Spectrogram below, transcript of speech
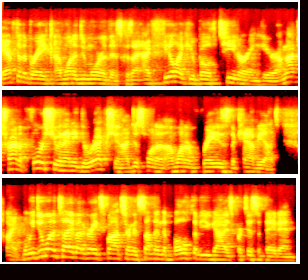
after the break, I want to do more of this because I, I, feel like you're both teetering here. I'm not trying to force you in any direction. I just want to I want to raise the caveats. All right, but we do want to tell you about a great sponsor, and it's something that both of you guys participate in.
